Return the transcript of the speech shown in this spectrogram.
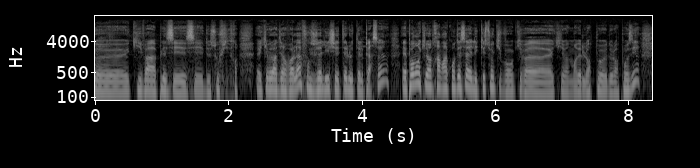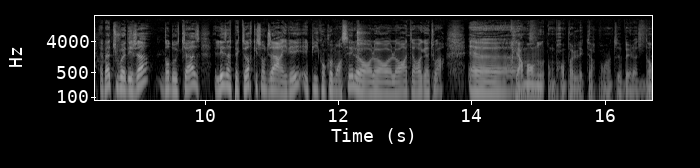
euh, qui va appeler ses, ses deux sous-fifres et qui va leur dire voilà, faut que alliez chez telle ou telle personne. Et pendant qu'il est en train de raconter ça et les questions qu'il vont qu'il va qu'il va demander de leur de leur poser, et ben tu vois déjà dans d'autres cases les inspecteurs qui sont déjà arrivés et puis qui ont commencé leur leur, leur interrogatoire. Euh, Clairement nous, on prend pas le lecteur pour un teubé là-dedans,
